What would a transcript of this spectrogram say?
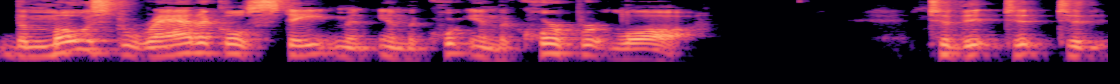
the most radical statement in the in the corporate law to the to, to,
